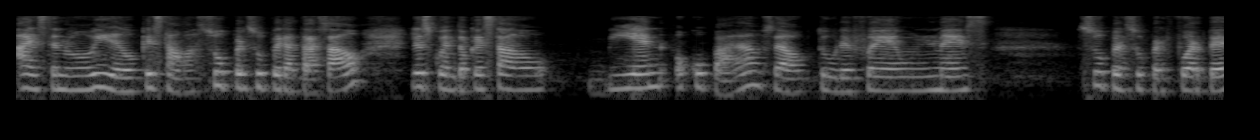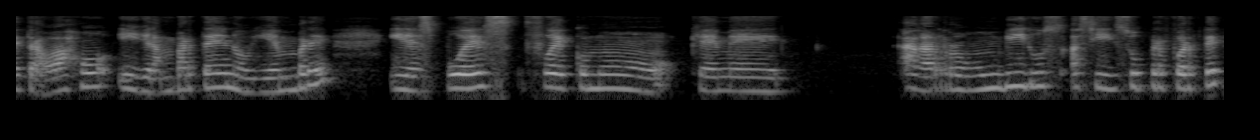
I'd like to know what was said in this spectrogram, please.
a este nuevo video que estaba súper súper atrasado. Les cuento que he estado bien ocupada, o sea, octubre fue un mes súper súper fuerte de trabajo y gran parte de noviembre y después fue como que me agarró un virus así súper fuerte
